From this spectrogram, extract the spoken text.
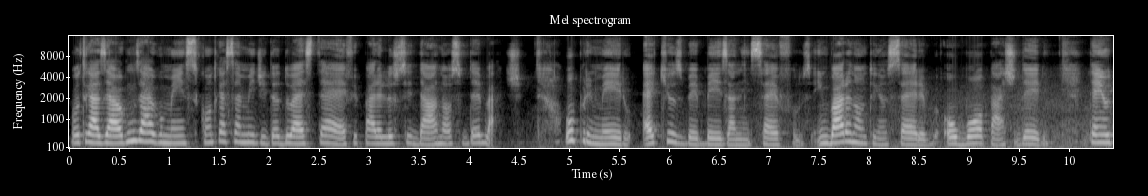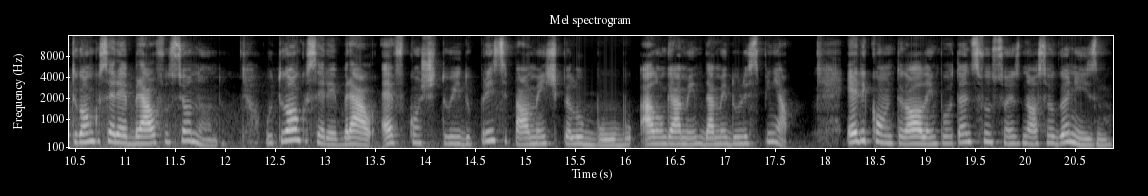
vou trazer alguns argumentos contra essa medida do STF para elucidar nosso debate. O primeiro é que os bebês anencéfalos, embora não tenham cérebro ou boa parte dele, têm o tronco cerebral funcionando. O tronco cerebral é constituído principalmente pelo bulbo, alongamento da medula espinhal. Ele controla importantes funções do nosso organismo,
